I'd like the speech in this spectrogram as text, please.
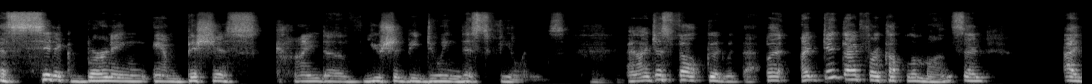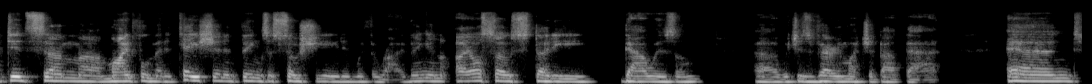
acidic, burning, ambitious kind of you should be doing this feelings. Mm-hmm. And I just felt good with that. But I did that for a couple of months and I did some uh, mindful meditation and things associated with arriving. And I also study Taoism, uh, which is very much about that. And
